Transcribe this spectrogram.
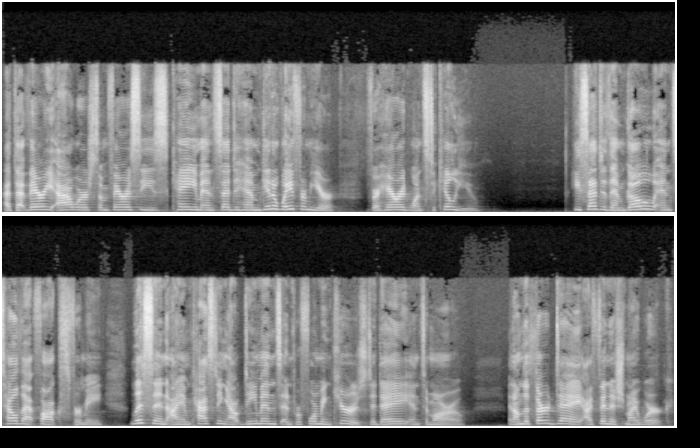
At that very hour, some Pharisees came and said to him, Get away from here, for Herod wants to kill you. He said to them, Go and tell that fox for me. Listen, I am casting out demons and performing cures today and tomorrow. And on the third day, I finish my work.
